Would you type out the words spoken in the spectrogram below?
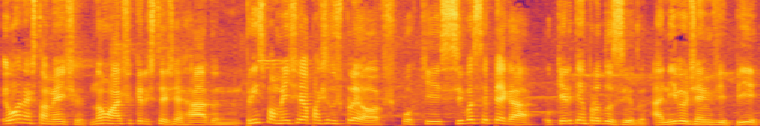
Eu honestamente não acho que ele esteja errado, principalmente a partir dos playoffs, porque se você pegar o que ele tem produzido a nível de MVP,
